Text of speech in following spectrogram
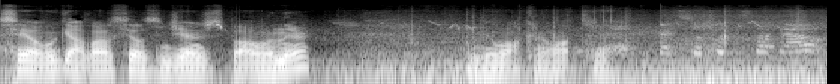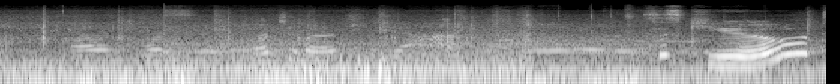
sale. We got a lot of sales in Jan just bought one there. We'll be walking a lot today. Cute.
